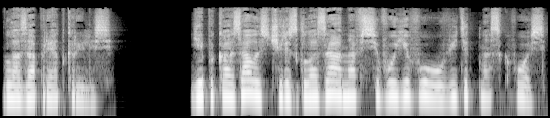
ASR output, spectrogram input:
глаза приоткрылись. Ей показалось, через глаза она всего его увидит насквозь,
